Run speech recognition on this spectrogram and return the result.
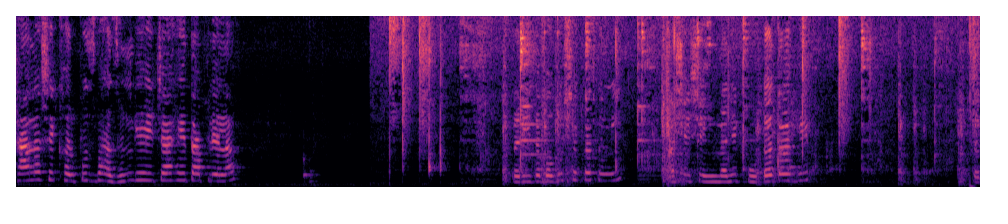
छान असे खरपूस भाजून घ्यायचे आहेत आपल्याला. तर इथं बघू शकता तुम्ही असे शेंगदाणे फुटत आहेत. तर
